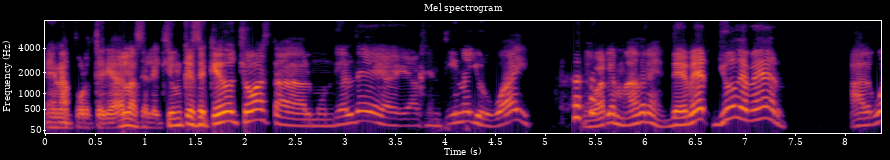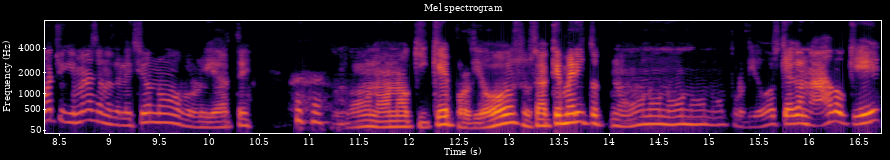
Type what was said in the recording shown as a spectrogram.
en la portería de la selección, que se quedó ocho hasta el Mundial de eh, Argentina y Uruguay. Me vale madre. De ver, yo de ver al Guacho Jiménez en la selección, no, olvídate. No, no, no, Quique, por Dios, o sea, qué mérito. No, no, no, no, no, por Dios, ¿qué ha ganado? ¿Qué?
